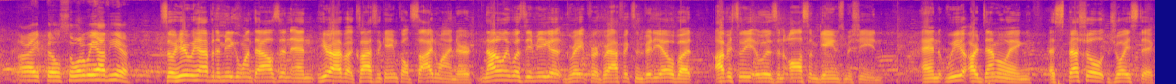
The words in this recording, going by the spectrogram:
All right, Bill, so what do we have here? So here we have an Amiga 1000, and here I have a classic game called Sidewinder. Not only was the Amiga great for graphics and video, but obviously it was an awesome games machine. and we are demoing a special joystick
